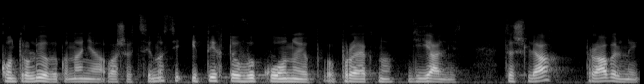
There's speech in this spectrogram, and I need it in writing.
контролює виконання ваших цінностей, і тих, хто виконує проектну діяльність. Це шлях правильний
